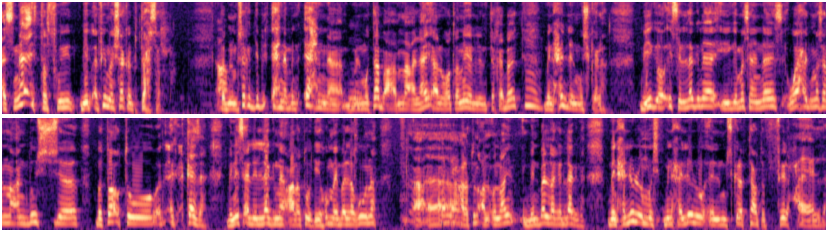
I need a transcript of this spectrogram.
أثناء التصويت بيبقى في مشاكل بتحصل. طب المشاكل دي إحنا بن إحنا بالمتابعة مع الهيئة الوطنية للانتخابات بنحل المشكلة. بيجي رئيس اللجنة يجي مثلا الناس واحد مثلا ما عندوش آه، بطاقته كذا بنسأل اللجنة على طول هم يبلغونا آه،. على طول على أونلاين بنبلغ اللجنة. بنحل له المش... بنحل له المشكلة بتاعته في الحال.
